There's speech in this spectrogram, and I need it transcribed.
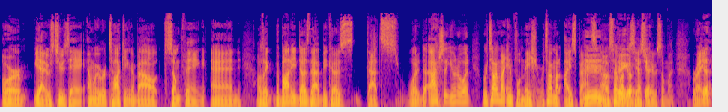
or yeah, it was Tuesday and we were talking about something and I was like the body does that because that's what it does. Actually, you know what? We're talking about inflammation. We're talking about ice baths. Mm, I was talking about this go. yesterday Yeah. with someone, right? Yeah. And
